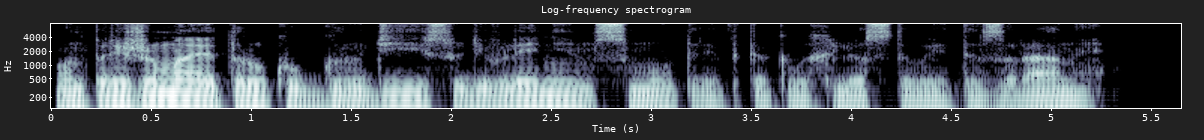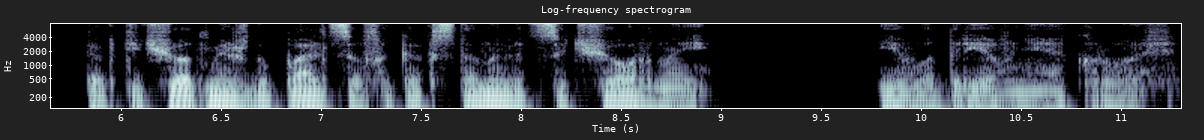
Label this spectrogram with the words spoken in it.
Он прижимает руку к груди и с удивлением смотрит, как выхлестывает из раны, как течет между пальцев и как становится черной его древняя кровь.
